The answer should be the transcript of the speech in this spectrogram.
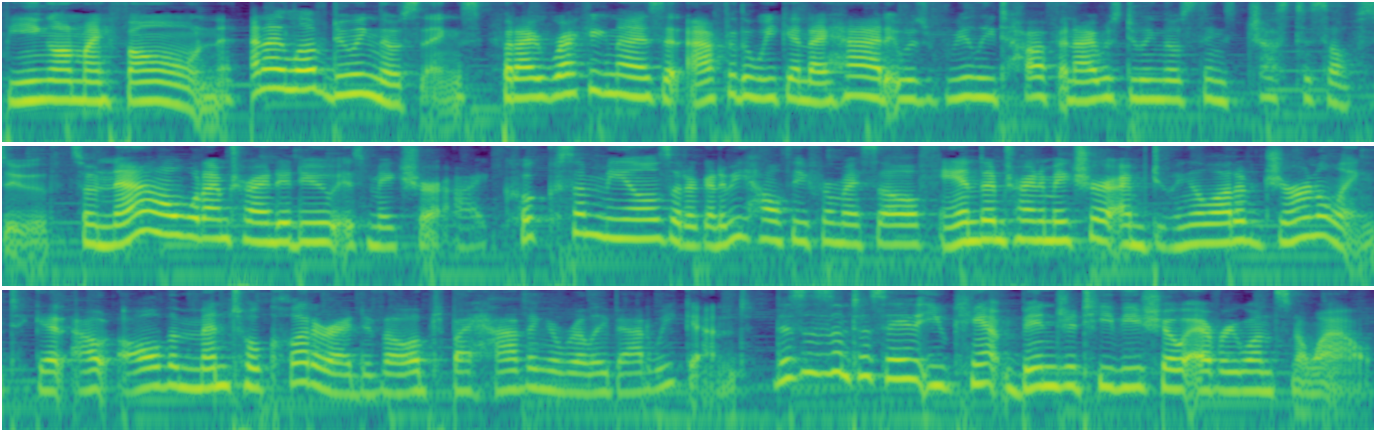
being on my phone. And I love doing those things. But I recognize that after the weekend I had, it was really tough and I was doing those things just to self soothe. So now what I'm trying to do is make sure I cook some meals that are going to be healthy for myself. And I'm trying to make sure I'm doing a lot of journaling to get out all the mental clutter I developed by having a really bad weekend. This isn't to say that you can't binge a TV show every once in a while.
